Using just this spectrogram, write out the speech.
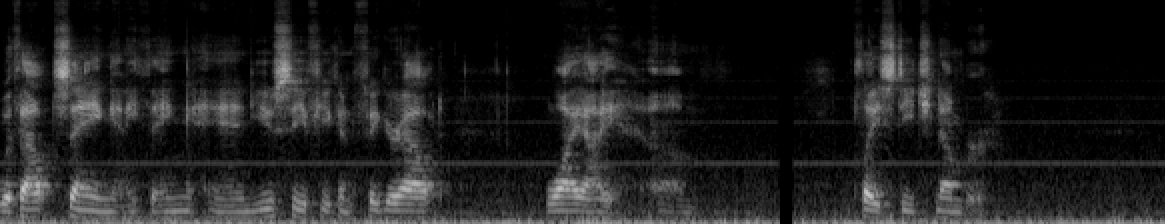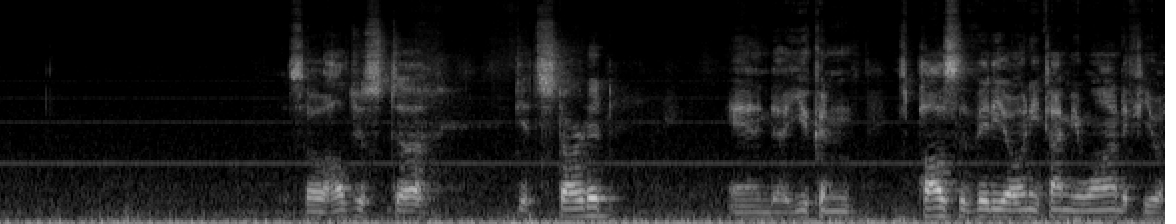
without saying anything, and you see if you can figure out why I um, placed each number. So I'll just uh, get started and uh, you can pause the video anytime you want. If you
